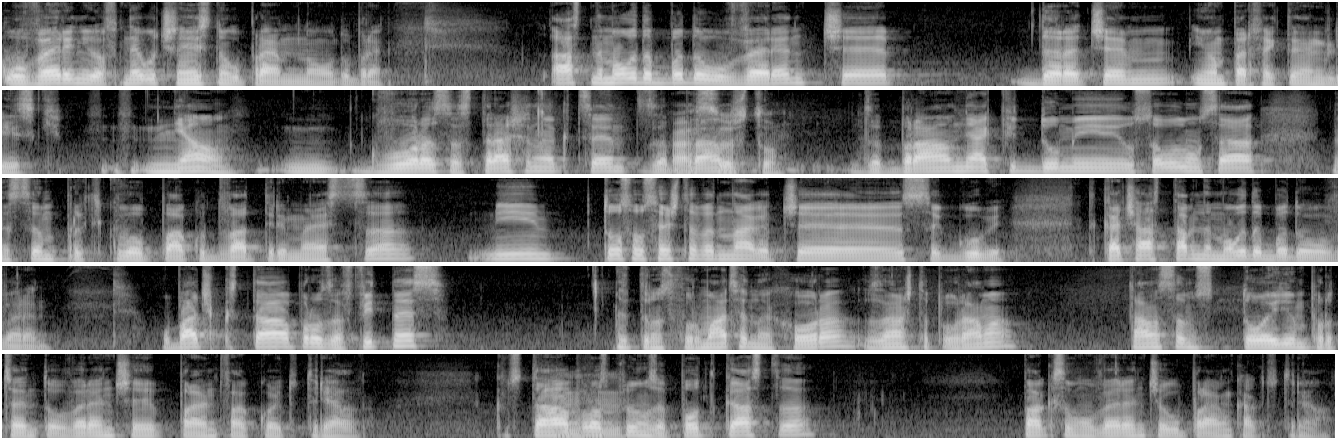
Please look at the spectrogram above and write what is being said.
уверени в него, че наистина го правим много добре. Аз не мога да бъда уверен, че да речем имам перфектен английски. Нямам. Говоря с страшен акцент, Аз забравям, също. Забравям някакви думи, особено сега не съм практикувал пак от 2-3 месеца и то се усеща веднага, че се губи. Така че аз там не мога да бъда уверен. Обаче, като става въпрос за фитнес, за трансформация на хора, за нашата програма, там съм 101% уверен, че правим това, което трябва. Като става въпрос, примерно, за подкаста, пак съм уверен, че го правим както трябва.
